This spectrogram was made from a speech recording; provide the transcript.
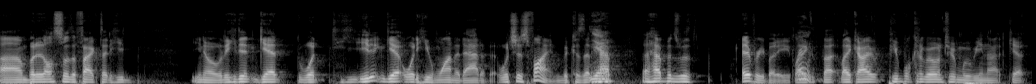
Um, but it also the fact that he, you know, he didn't get what he, he didn't get what he wanted out of it, which is fine because that Yeah. hap- that happens with everybody. Like that, like I people can go into a movie and not get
